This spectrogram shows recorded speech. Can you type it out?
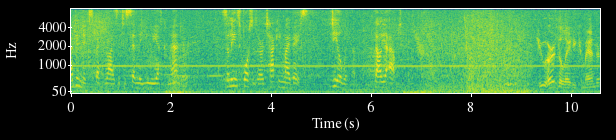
I didn't expect Rhiza to send the UEF commander. Celine's forces are attacking my base. Deal with them. Thalia out. You heard the lady, Commander.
